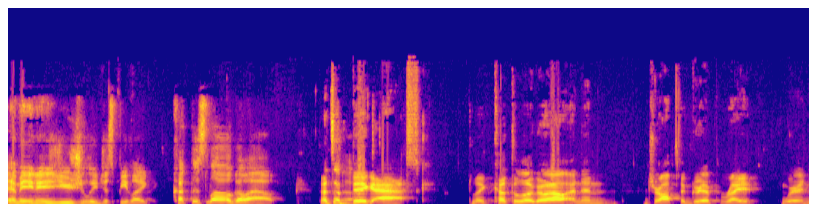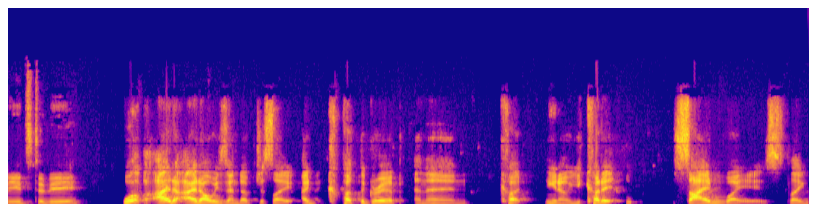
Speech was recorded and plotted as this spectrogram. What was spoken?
I mean, it usually just be like, cut this logo out. That's a big ask. Like cut the logo out and then drop the grip right where it needs to be. Well, I'd I'd always end up just like I'd cut the grip and then cut, you know, you cut it sideways, like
